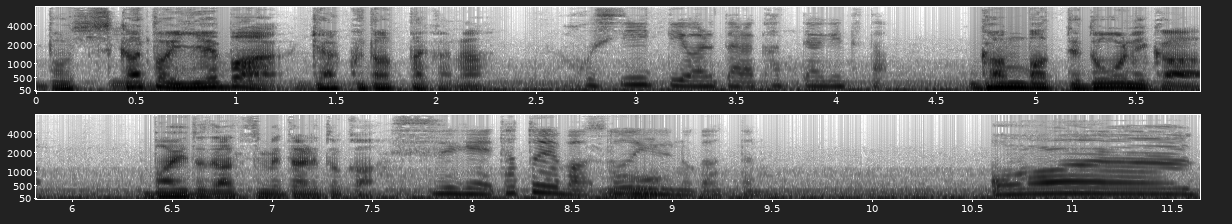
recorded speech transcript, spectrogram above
どっちかといえば逆だった。かな。欲しいって言われた。ら買ってあげてた。頑張ってどうにかバイトで集めたりとか。すげえ。例えば、どういうのがあったの？えーっ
